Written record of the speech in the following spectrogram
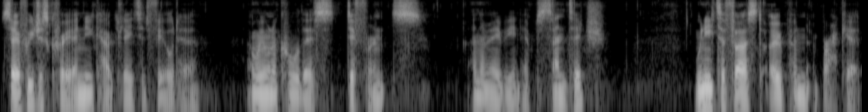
So if we just create a new calculated field here, and we want to call this difference, and then maybe a percentage, we need to first open a bracket.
